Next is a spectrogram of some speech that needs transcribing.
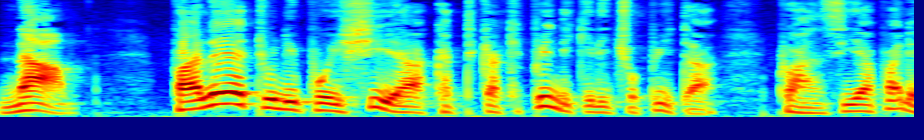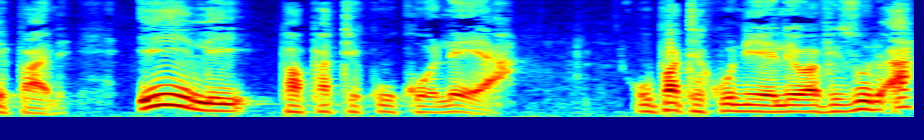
Naam pale tulipoishia katika kipindi kilichopita twaanzia pale pale ili papate kukolea. Upate kunielewa vizuri. Ah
